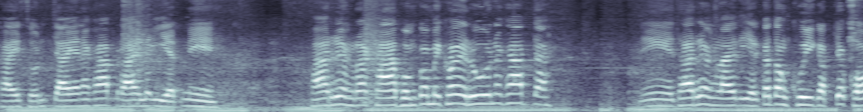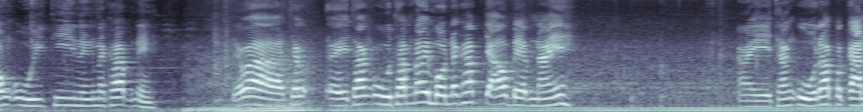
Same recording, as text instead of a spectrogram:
ใครสนใจนะครับ รายละเอียดนี่ ถ้าเรื่องราคาผมก็ไม่ค่อยรู้นะครับแต่นี่ถ้าเรื่องรายละเอียดก็ต้องคุยกับเจ้าของอู่อีกทีหนึ่งนะครับนี่แต่ว่าเจ้าไอทางอู่ทำได้หมดนะครับ จะเอาแบบไหน ไอ้ทางอู่รับประกัน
